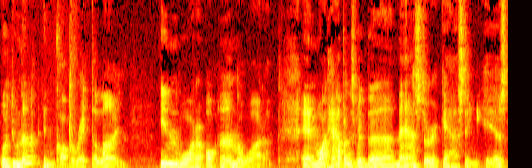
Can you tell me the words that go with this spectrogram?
or do not incorporate the line in water or on the water. And what happens with the master casting is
